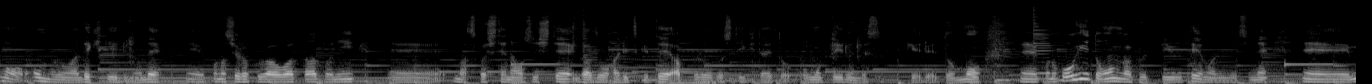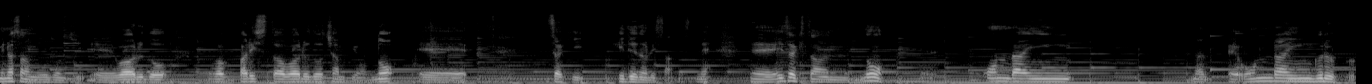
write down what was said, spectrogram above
ーもう本文はできているので、えーこの収録が終わった後に、えーまあ、少し手直しして画像を貼り付けてアップロードしていきたいと思っているんですけれども、えーこのコーヒーと音楽っていうテーマでですね、えー皆さんご存知、えーワールドワバリスタワールドチャンピオンの、えー、伊崎秀則さんですね。えー伊崎さんのえオンラインなえオンライングループ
